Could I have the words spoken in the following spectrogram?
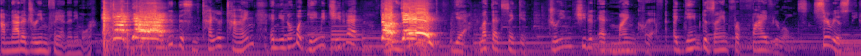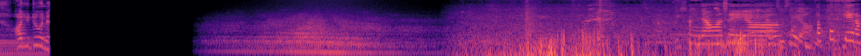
I'm not a Dream fan anymore. God damn I did this entire time, and you know what game it cheated at? Minecraft. Yeah, let that sink in. Dream cheated at Minecraft, a game designed for five-year-olds. Seriously, all you're doing is 안녕하세요. 떡볶이랑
